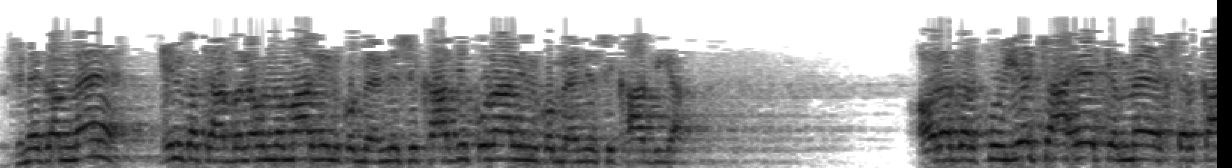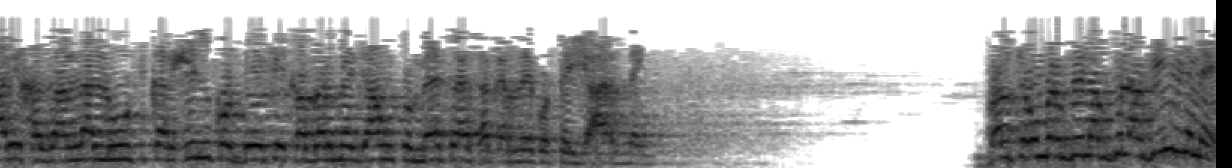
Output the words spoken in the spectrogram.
اس نے کہا، میں ان کا کیا بناؤں؟ نماز ان کو میں نے سکھا دی، قرآن ان کو میں نے سکھا دیا۔ اور اگر تو یہ چاہے کہ میں سرکاری خزانہ لوٹ کر ان کو دے کے خبر میں جاؤں، تو میں تو ایسا کرنے کو تیار نہیں۔ بلکہ عمر بن عبد العزیز نے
